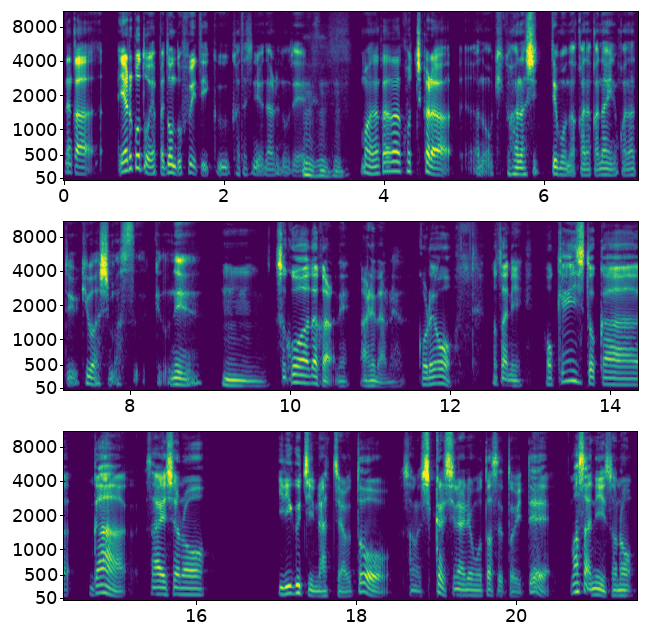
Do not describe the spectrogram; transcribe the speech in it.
なんかやることをやっぱりどんどん増えていく形にはなるので、うんうんうんまあなかなかこっちからあの聞く話でもなかなかないのかなという気はしますけどね。うん。そこはだからね、あれなのよ。これを、まさに保健師とかが最初の入り口になっちゃうと、そのしっかりシナリオを持たせといて、まさにその、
